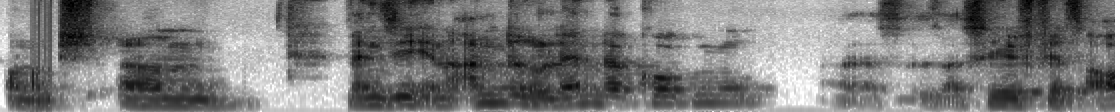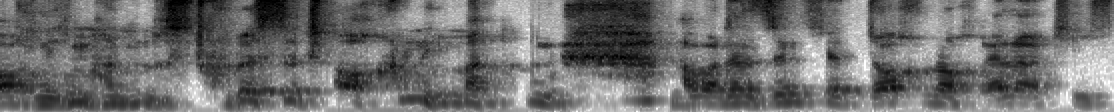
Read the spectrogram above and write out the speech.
Und ähm, wenn Sie in andere Länder gucken, das, das, hilft jetzt auch niemandem, das tröstet auch niemanden. Aber dann sind wir doch noch relativ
